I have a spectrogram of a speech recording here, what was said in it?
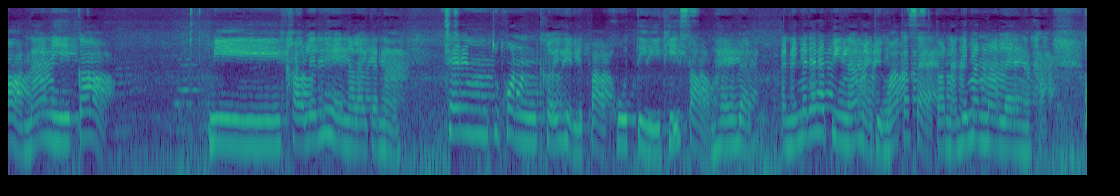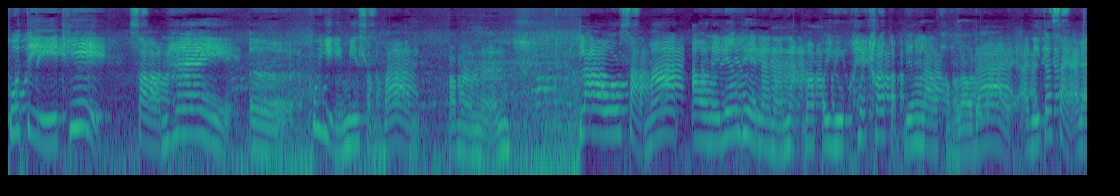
ก่อนหน้านี้ก็มีเขาเล่นเทรนอะไรกันนะ เช่นทุกคนเคยเห็นหรือเปล่าครูตีที่สอนให้แบบ อันนี้ไม่ได้ทับปิงนะ หมายถึงว่ากระแสตอนนั้นที่มันมาแรงอะค่ะครูตีที่สอนให้ผู้หญิงมีสองบ้านประมาณนั้นเรา สามารถเอาในเรื่องเทรนอันนั้นอะมาประยุกต์ให้เข้ากับเรื่องราวของเราได้ อันนี้กระแสอะไร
